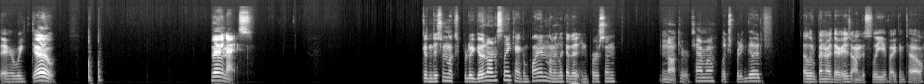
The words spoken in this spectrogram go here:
There we go. Very nice. Condition looks pretty good, honestly. Can't complain. Let me look at it in person. Not through a camera. Looks pretty good. That little bend right there is on the sleeve, I can tell.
